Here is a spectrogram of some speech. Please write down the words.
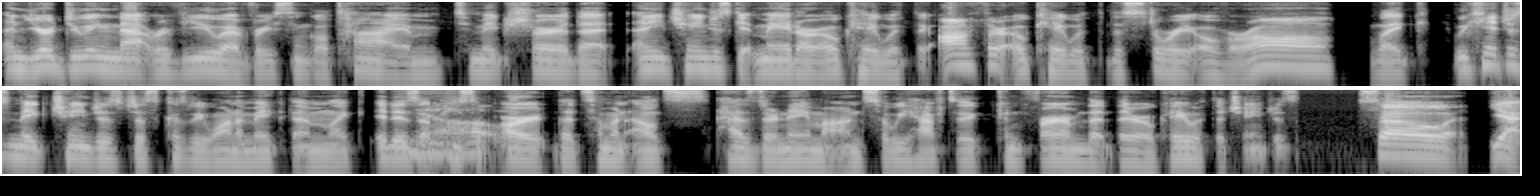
And you're doing that review every single time to make sure that any changes get made are okay with the author, okay with the story overall. Like, we can't just make changes just because we want to make them. Like, it is no. a piece of art that someone else has their name on. So we have to confirm that they're okay with the changes. So yeah,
